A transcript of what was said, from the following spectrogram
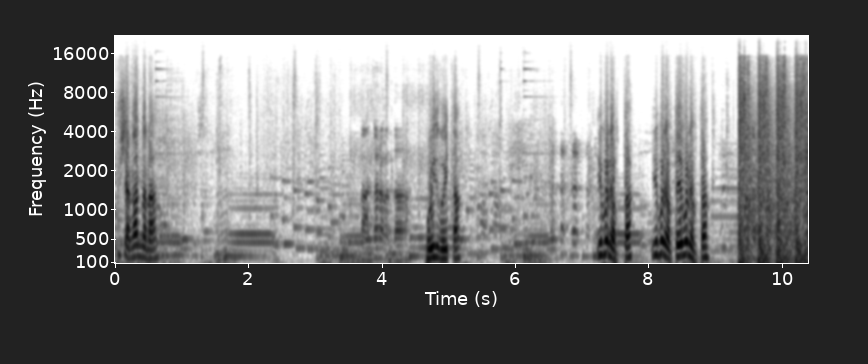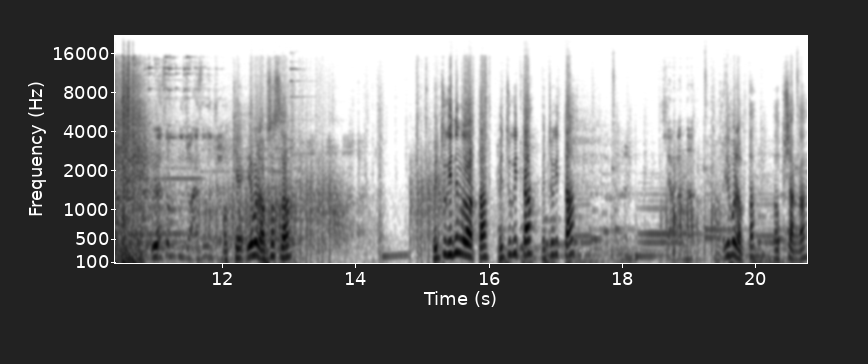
푸시 안 간다 나 나 안 따라간다. 보이는 거 있다 1번에 없다 1번에 없다 1번에 없다. 안 쏘는 중. 안 쏘는 중. 오케이 1번에 없었어 왼쪽 있는 것 같다 왼쪽 있다 왼쪽 있다 혹시 안 간다. 어, 1번에 없다 나도 푸시 안 가?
